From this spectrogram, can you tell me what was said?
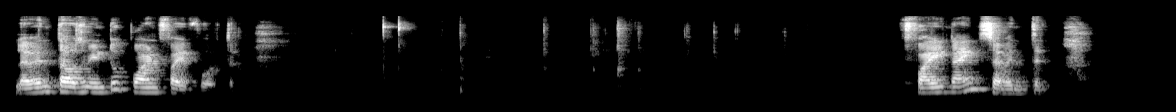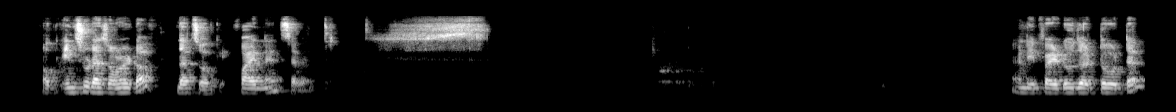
11,000 into 0.543 5973 Okay, instead has rounded. That's okay. 5973. And if I do the total,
